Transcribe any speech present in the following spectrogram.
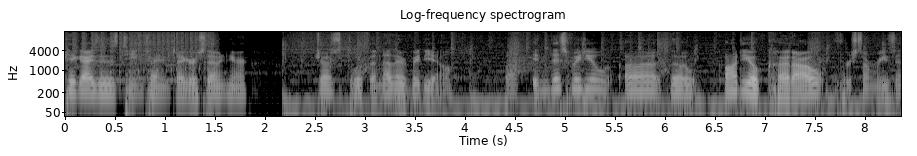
Hey guys, this is Teen Tiny Tiger 7 here, just with another video. But in this video, uh, the audio cut out for some reason.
